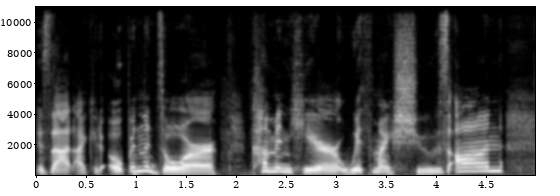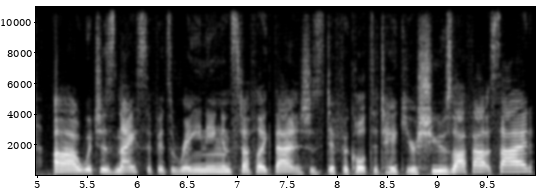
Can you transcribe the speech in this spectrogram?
is that I could open the door, come in here with my shoes on, uh, which is nice if it's raining and stuff like that and it's just difficult to take your shoes off outside.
